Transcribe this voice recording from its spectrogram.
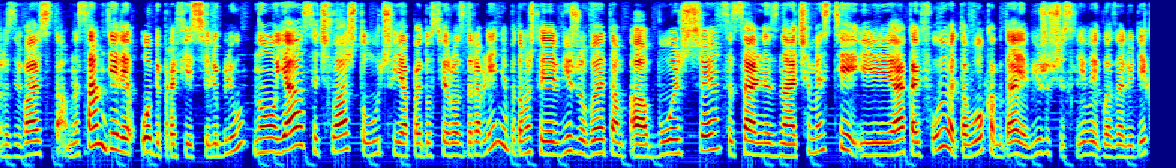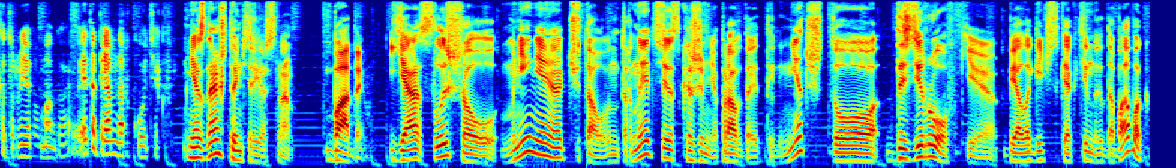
развиваюсь там. На самом деле обе профессии люблю, но я сочла, что лучше я пойду в сферу оздоровления, потому что я вижу в этом э, больше социальной значимости, и я кайфую от того, когда я вижу счастливые глаза людей, которым я помогаю. Это прям наркотик. Мне знаешь, что интересно? БАДы. Я слышал мнение, читал в интернете, скажи мне, правда это или нет, что дозировки биологически активных добавок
